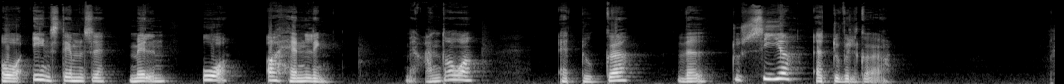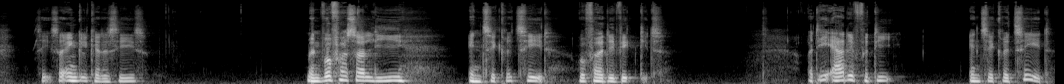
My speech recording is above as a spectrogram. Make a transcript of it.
overensstemmelse mellem ord og handling. Med andre ord, at du gør, hvad du siger, at du vil gøre. Se, så enkelt kan det siges. Men hvorfor så lige integritet? Hvorfor er det vigtigt? Og det er det, fordi integritet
